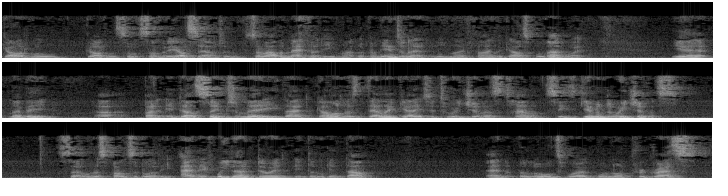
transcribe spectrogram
God will, God will sort somebody else out of some other method. He might look on the internet and he might find the gospel that way. Yeah, maybe, uh, but it does seem to me that God has delegated to each of us talents. He's given to each of us certain responsibility. And if we don't do it, it doesn't get done. And the Lord's work will not progress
